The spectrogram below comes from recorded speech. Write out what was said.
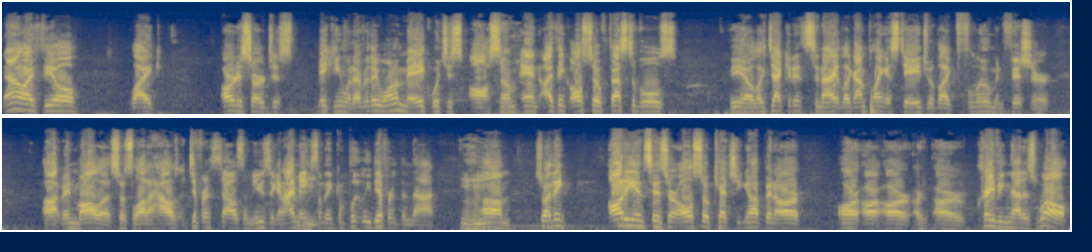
Now I feel like artists are just making whatever they want to make, which is awesome. And I think also festivals, you know, like Decadence tonight, like I'm playing a stage with like Flume and Fisher uh, and Malaa, so it's a lot of house, different styles of music, and I make Mhm. something completely different than that. Mhm. Um, so I think audiences are also catching up and are are are, are, are, craving that as well.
